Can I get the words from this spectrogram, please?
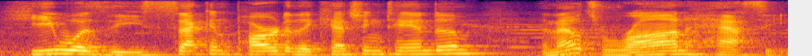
he was the second part of the catching tandem, and that's Ron Hassey.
